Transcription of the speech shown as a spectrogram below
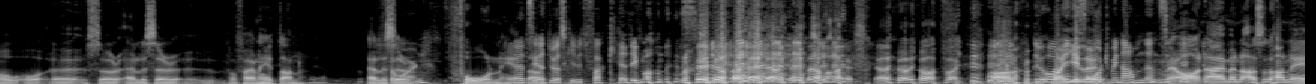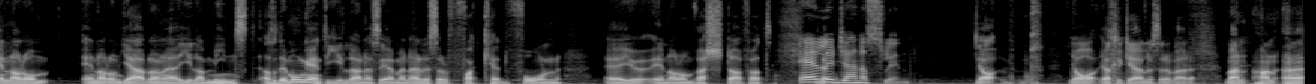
Och, och eh, Sir Eliser, eh, vad fan heter han? Eliser Thorne. Thorne Jag heter ser han. att du har skrivit fuckhead i manus. ja, ja, ja, ja, Du har lite gillar- svårt med namnen. så- Ja, nej men alltså han är en av de en av de jävlarna jag gillar minst, alltså det är många jag inte gillar när jag ser men Eliser Fuckhead Thorne är ju en av de värsta för att Eller Janos Slyn. Ja, pff, ja jag tycker Alice är värre. Men han, äh,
